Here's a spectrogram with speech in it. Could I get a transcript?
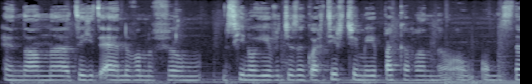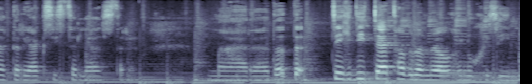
en dan uh, tegen het einde van de film misschien nog eventjes een kwartiertje meepakken van, uh, om, om eens naar de reacties te luisteren. Maar dat, dat, tegen die tijd hadden we hem wel genoeg gezien.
